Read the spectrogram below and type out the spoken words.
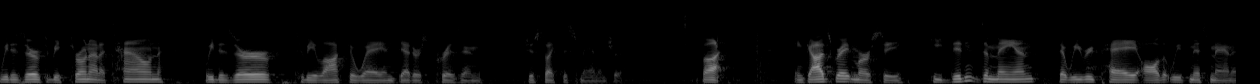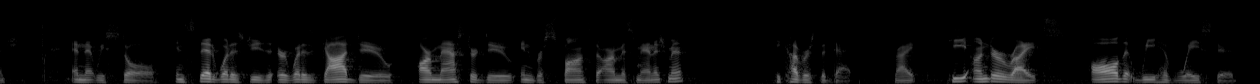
We deserve to be thrown out of town. We deserve to be locked away in debtor's prison, just like this manager. But in God's great mercy, He didn't demand that we repay all that we've mismanaged and that we stole. Instead, what does Jesus or what does God do, our master do in response to our mismanagement? He covers the debt, right? He underwrites all that we have wasted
